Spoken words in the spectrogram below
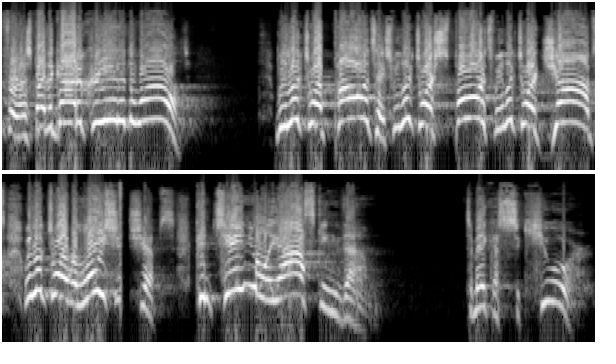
for us by the God who created the world. We look to our politics, we look to our sports, we look to our jobs, we look to our relationships, continually asking them to make us secure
